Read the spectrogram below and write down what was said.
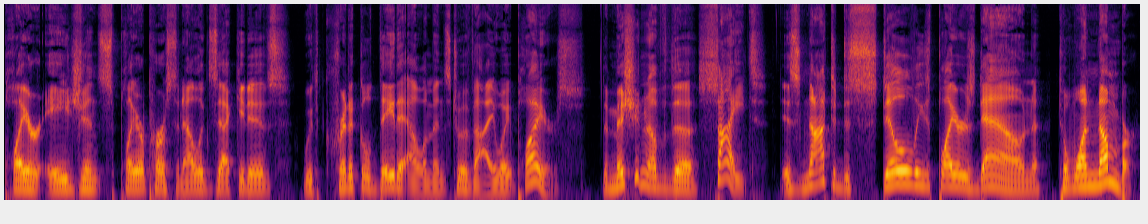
player agents, player personnel executives with critical data elements to evaluate players. The mission of the site is not to distill these players down to one number,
